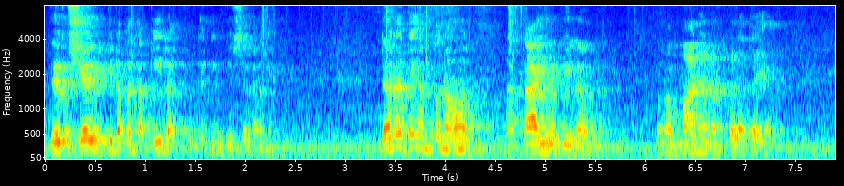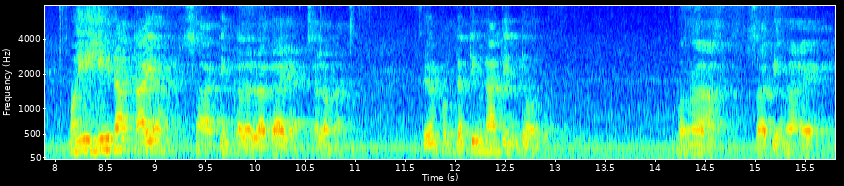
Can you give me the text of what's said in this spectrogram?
Pero siya yung pinakadakila pagdating doon sa langit. Darating ang panahon na tayo bilang mga mana ng palataya, mahihina tayo sa ating kalalagayan sa laman. Pero pagdating natin doon, mga, sabi nga eh,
